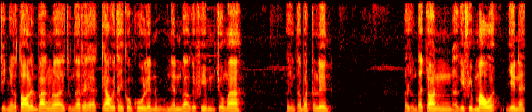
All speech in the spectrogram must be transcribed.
Chỉnh cho nó to lên bằng rồi, chúng ta sẽ kéo cái thanh công cụ lên, nhấn vào cái phím choma rồi chúng ta bật nó lên. Rồi chúng ta chọn ở cái phím màu ấy nhìn này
